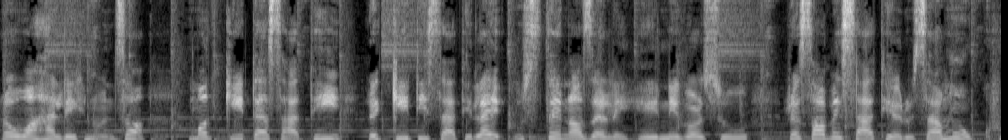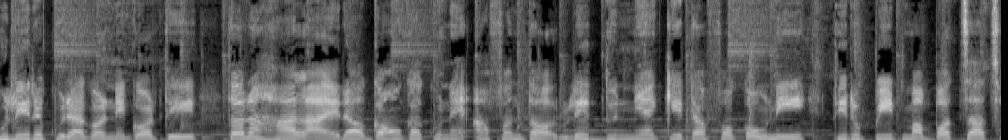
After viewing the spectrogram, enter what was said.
र उहाँ लेख्नुहुन्छ म केटा साथी र केटी साथीलाई उस्तै नजरले हेर्ने गर्छु र सबै साथीहरू सामु खुलेर कुरा गर्ने गर्थे। तर हाल आएर गाउँका कुनै आफन्तहरूले दुनियाँ केटा फकाउने तेरो पेटमा बच्चा छ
